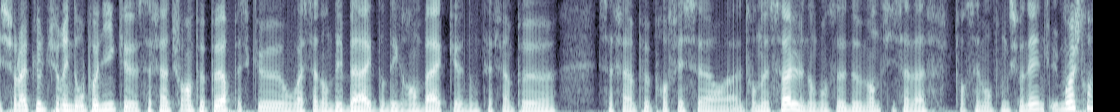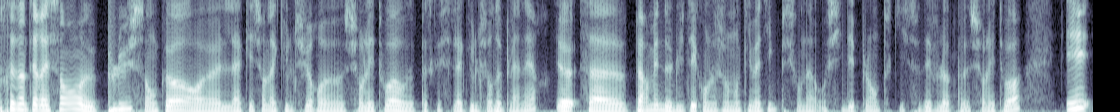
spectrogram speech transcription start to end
sur la culture hydroponique, euh, ça fait toujours un peu peur parce qu'on voit ça dans des bacs, dans des grands bacs, euh, donc ça fait un peu ça fait un peu professeur tournesol, donc on se demande si ça va forcément fonctionner. Moi, je trouve très intéressant, plus encore, la question de la culture sur les toits, parce que c'est la culture de plein air. ça permet de lutter contre le changement climatique, puisqu'on a aussi des plantes qui se développent sur les toits. Et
